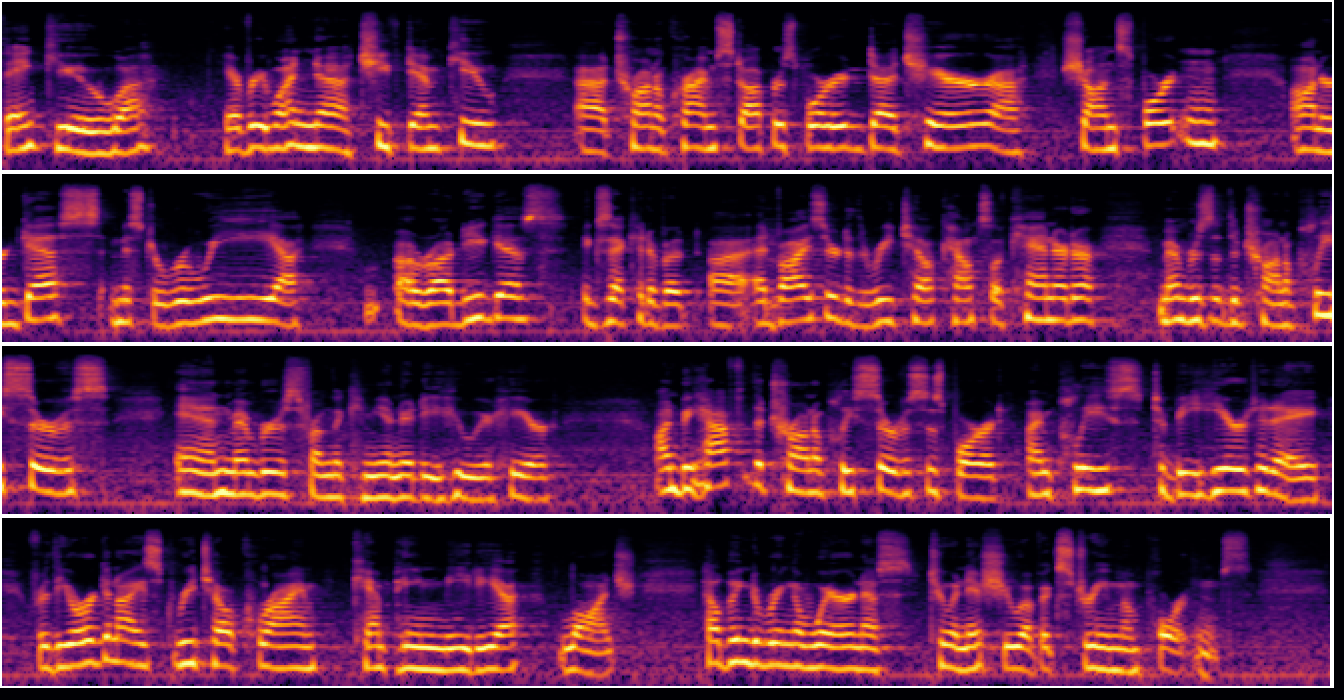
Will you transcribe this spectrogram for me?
Thank you, uh, everyone. Uh, Chief Demkiw, uh, Toronto Crime Stoppers Board uh, Chair uh, Sean Sportun, honored guests, Mr. Rui uh, Rodriguez, Executive Advisor to the Retail Council of Canada, members of the Toronto Police Service, and members from the community who are here. On behalf of the Toronto Police Services Board, I'm pleased to be here today for the Organized Retail Crime Campaign Media launch, helping to bring awareness to an issue of extreme importance.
